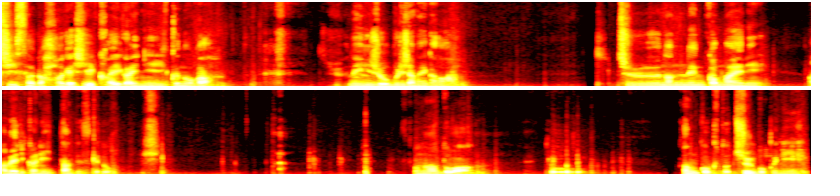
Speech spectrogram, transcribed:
時差が激しい海外に行くのが10年以上ぶりじゃないかな。十何年か前にアメリカに行ったんですけど。その後は、えっと、韓国と中国に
